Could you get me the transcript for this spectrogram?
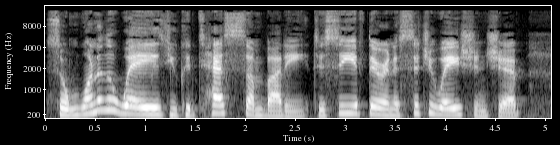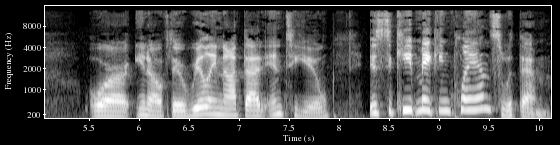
So, one of the ways you could test somebody to see if they're in a situationship or, you know, if they're really not that into you is to keep making plans with them.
